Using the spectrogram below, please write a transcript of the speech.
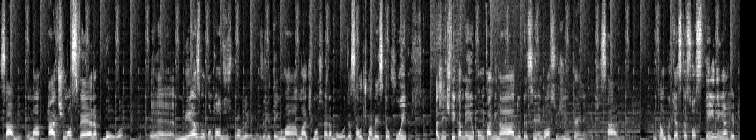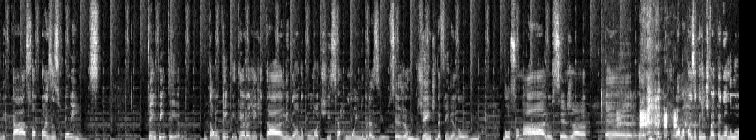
sabe? Uma atmosfera boa. É, mesmo com todos os problemas, ele tem uma, uma atmosfera boa. Dessa última vez que eu fui, a gente fica meio contaminado com esse negócio de internet, sabe? Então, porque as pessoas tendem a replicar só coisas ruins o tempo inteiro. Então, o tempo inteiro a gente tá lidando com notícia ruim do Brasil, seja gente defendendo o Bolsonaro, seja. É, é uma coisa que a gente vai pegando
